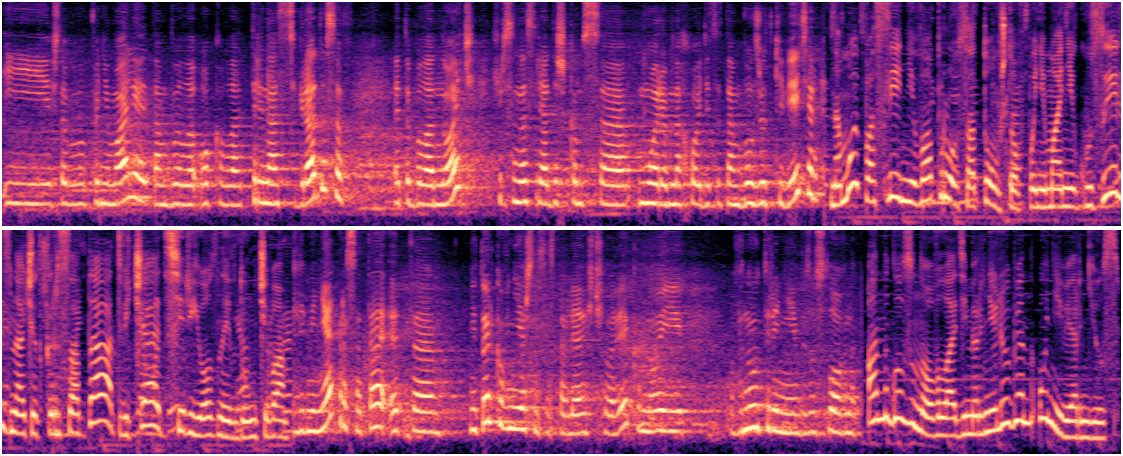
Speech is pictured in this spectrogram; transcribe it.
И, чтобы вы понимали, там было около 13 градусов. Это была ночь. Херсонес рядышком с морем находится. Там был жуткий ветер. На мой последний вопрос о том, что в понимании Гузель значит красота, отвечает серьезно и вдумчиво. Для меня красота – это не только внешняя составляющая человека, но и внутренняя, безусловно. Анна Глазунова, Владимир Нелюбин, Универньюз.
